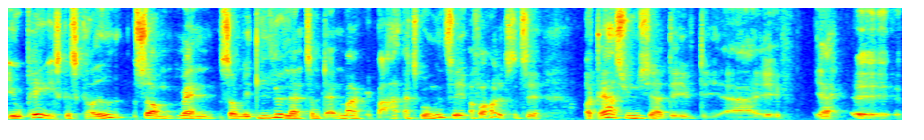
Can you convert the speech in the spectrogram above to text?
europæiske skred, som man som et lille land som Danmark bare er tvunget til at forholde sig til. Og der synes jeg, det, det er... Ja, øh,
